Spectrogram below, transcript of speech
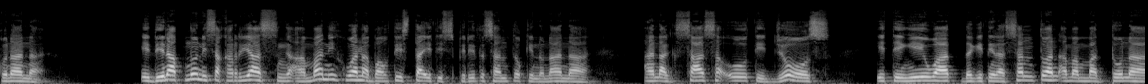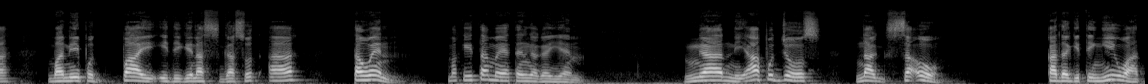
kunana, idinapno ni Sakarias nga ama ni Juan Bautista iti Espiritu Santo kinunana, ang nagsasao ti Diyos itingiwat dagiti na santuan a mamadtuna manipod pay idiginas gasot a tawen. Makita mayaten nga gayem. Nga ni Apo Diyos nagsao kadagiti ngiwat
